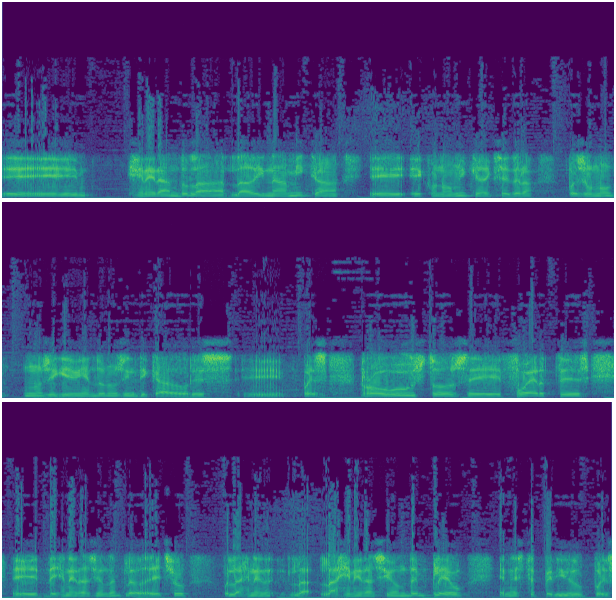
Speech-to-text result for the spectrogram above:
eh, generando la, la dinámica eh, económica, etcétera, pues uno, uno sigue viendo unos indicadores eh, pues robustos, eh, fuertes de generación de empleo. De hecho, pues la, la, generación de empleo en este periodo, pues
